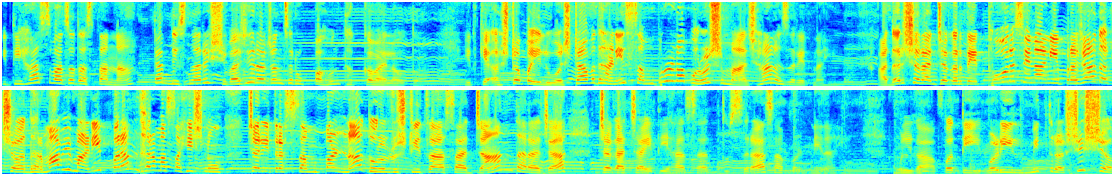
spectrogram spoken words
इतिहास वाचत असताना त्यात दिसणारे शिवाजीराजांचे रूप पाहून थक्क व्हायला होतं. इतके अष्टपैलू अष्टावधानी संपूर्ण पुरुष माझ्या नजरेत नाही. आदर्श राज्यकर्ते थोर सेनानी प्रजादक्ष धर्माभिमानी परमधर्म सहिष्णू चरित्र संपन्न दूरदृष्टीचा असा जाणता राजा जगाच्या इतिहासात दुसरा सापडणे नाही. मुलगा पती वडील मित्र शिष्य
